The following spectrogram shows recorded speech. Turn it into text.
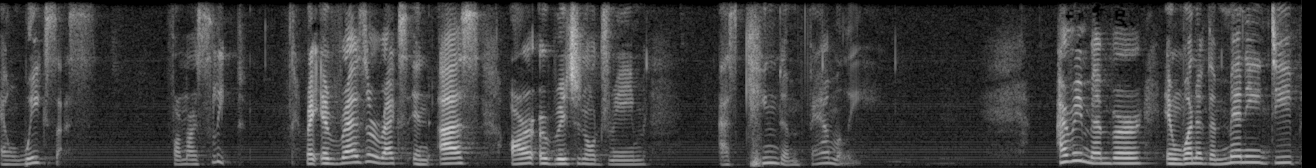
and wakes us from our sleep. Right? It resurrects in us our original dream as kingdom family. I remember in one of the many deep,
